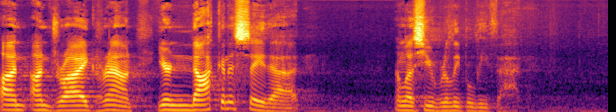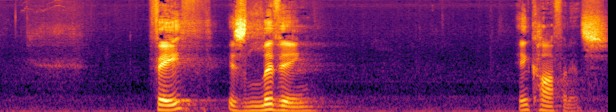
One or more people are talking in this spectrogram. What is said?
on, on dry ground. You're not going to say that unless you really believe that. Faith is living in confidence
